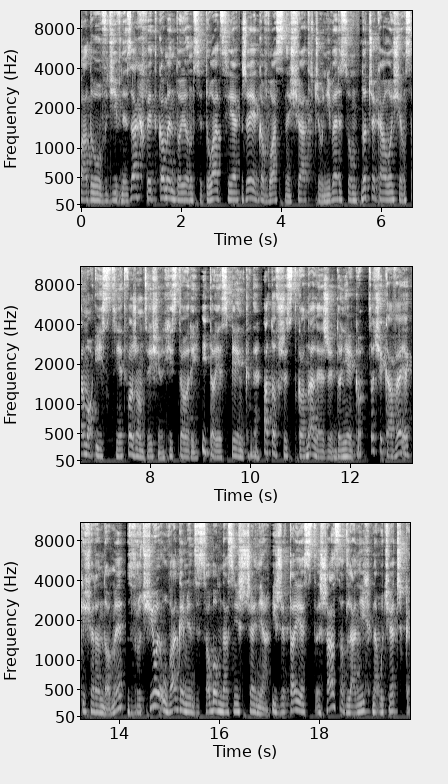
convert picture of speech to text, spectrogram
wpadł w dziwny zachwyt, komentując sytuację, że jego własny świat czy uniwersum doczekało się samoistnie tworzącej się historii. I to jest piękne, a to wszystko należy do niego. Co ciekawe, jakieś randomy zwróciły uwagę między sobą na zniszczenia i że to jest szansa dla nich na ucieczkę.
